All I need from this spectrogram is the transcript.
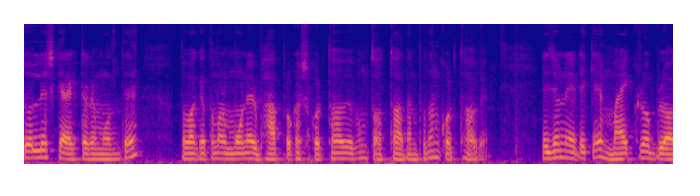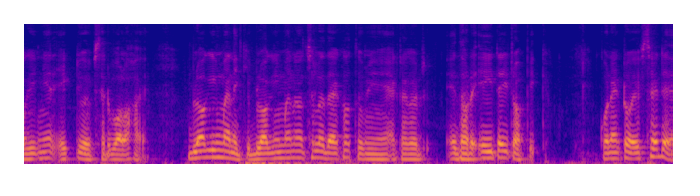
চল্লিশ ক্যারেক্টারের মধ্যে তোমাকে তোমার মনের ভাব প্রকাশ করতে হবে এবং তথ্য আদান প্রদান করতে হবে। এই জন্য এটাকে মাইক্রো ব্লগিংয়ের একটি ওয়েবসাইট বলা হয়। ব্লগিং মানে কি? ব্লগিং মানে হচ্ছে হলো দেখো, তুমি একটা এ ধরো এইটাই টপিক কোনো একটা ওয়েবসাইটে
